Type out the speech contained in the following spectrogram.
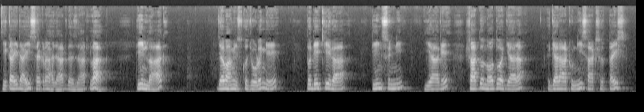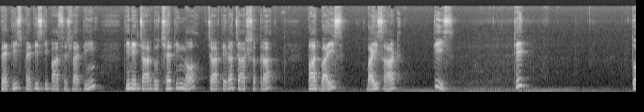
इकाई ढाई सैकड़ा हज़ार दस हज़ार लाख। तीन लाख। जब हम इसको जोड़ेंगे तो देखिएगा, तीन शून्य, ये आगे, सात दो नौ दो ग्यारह ग्यारह आठ उन्नीस, आठ सत्ताईस, पैंतीस पैंतीस की पाँच सिलसिला तीन तीन एक चार दो छः तीन नौ, चार तेरह, चार सत्रह, पाँच बाईस बाईस आठ, तीस। ठीक? तो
